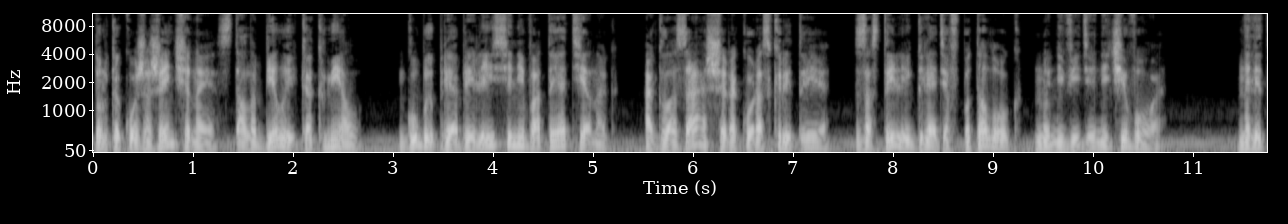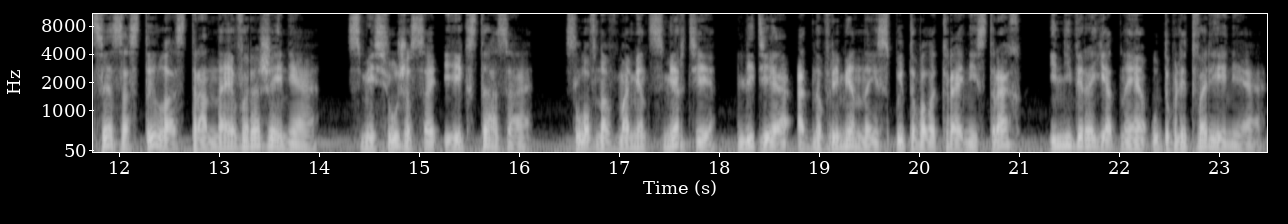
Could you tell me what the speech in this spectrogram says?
Только кожа женщины стала белой, как мел, губы приобрели синеватый оттенок, а глаза, широко раскрытые, застыли, глядя в потолок, но не видя ничего. На лице застыло странное выражение, смесь ужаса и экстаза, словно в момент смерти Лидия одновременно испытывала крайний страх и невероятное удовлетворение.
